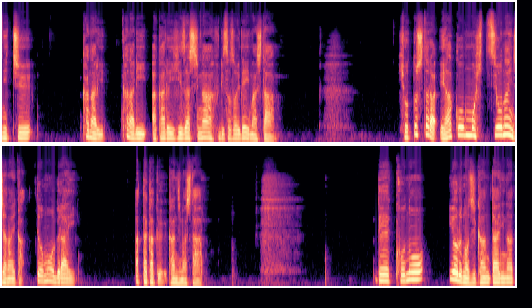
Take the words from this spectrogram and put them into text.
日中かなりかなり明るい日差しが降り注いでいました。ひょっとしたらエアコンも必要ないんじゃないかって思うぐらいあったかく感じました。で、この夜の時間帯になっ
